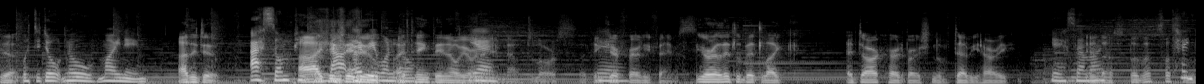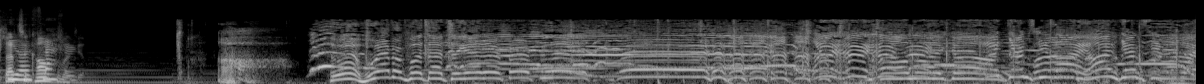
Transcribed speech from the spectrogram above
Yeah. but they don't know my name. Ah, they do. Ah, some people, I think not they everyone do. know. I think they know your Yeah. name now, Dolores. I think Yeah. you're fairly famous. You're a little bit like a dark-haired version of Debbie Harry. Yes, am in I? that. So that's, that's, Thank that's you, a I'm compliment. flattered. Whoever, put that together, fair play! oh my God! I'm Dempsey Boy. I'm Dempsey Boy.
